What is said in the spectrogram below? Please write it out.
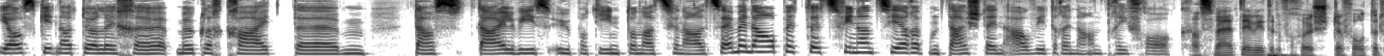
Ja, es gibt natürlich äh, die Möglichkeit, ähm, das teilweise über die internationale Zusammenarbeit zu finanzieren. Und das ist dann auch wieder eine andere Frage. Das wäre dann wieder auf Kosten von der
